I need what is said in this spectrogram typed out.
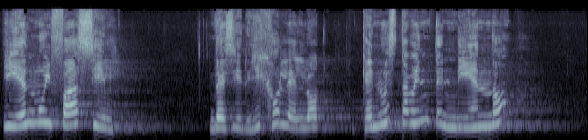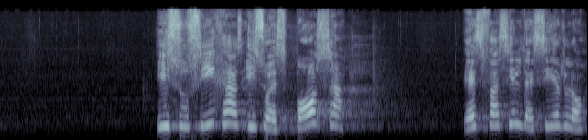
Y es muy fácil decir, híjole, lo que no estaba entendiendo. Y sus hijas y su esposa. Es fácil decirlo,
